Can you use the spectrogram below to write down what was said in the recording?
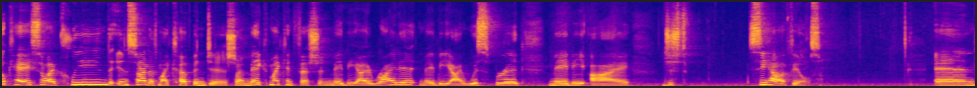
Okay, so I clean the inside of my cup and dish. I make my confession. Maybe I write it, maybe I whisper it, maybe I just see how it feels. And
